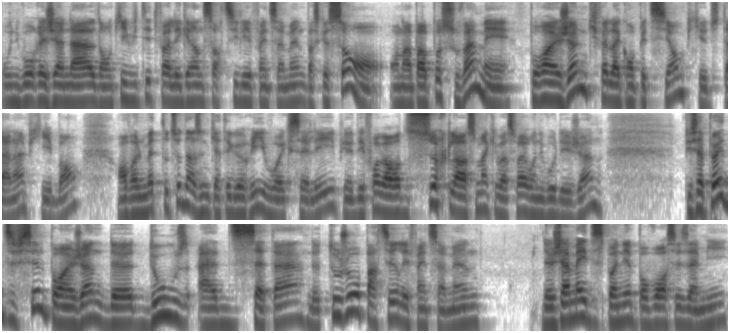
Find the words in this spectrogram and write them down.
au niveau régional, donc éviter de faire les grandes sorties les fins de semaine, parce que ça, on n'en parle pas souvent, mais pour un jeune qui fait de la compétition, puis qui a du talent, puis qui est bon, on va le mettre tout de suite dans une catégorie, il va exceller, puis des fois, il va y avoir du surclassement qui va se faire au niveau des jeunes. Puis ça peut être difficile pour un jeune de 12 à 17 ans de toujours partir les fins de semaine, de jamais être disponible pour voir ses amis.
